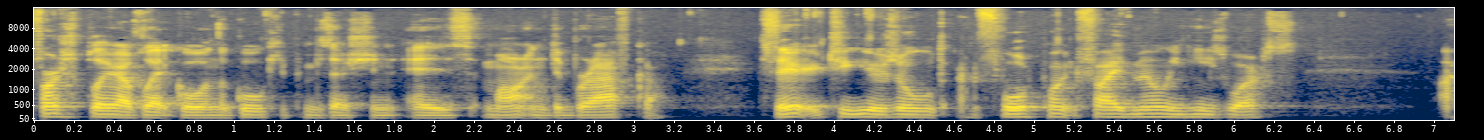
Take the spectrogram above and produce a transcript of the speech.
first player I've let go in the goalkeeping position is Martin Dubravka, 32 years old and 4.5 million he's worth. I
